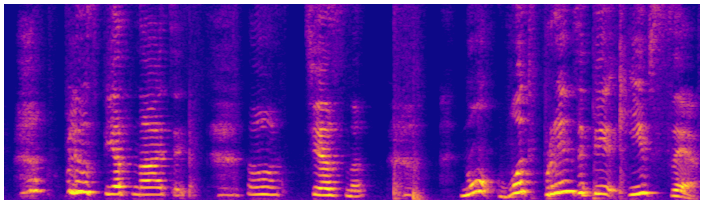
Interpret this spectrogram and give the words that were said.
плюс 15. О, чесно. Ну, от, в принципі, і все.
